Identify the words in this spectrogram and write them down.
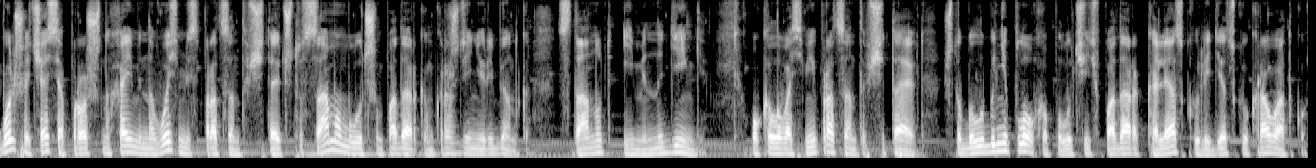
Большая часть опрошенных, а именно 80% считают, что самым лучшим подарком к рождению ребенка станут именно деньги. Около 8% считают, что было бы неплохо получить в подарок коляску или детскую кроватку.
